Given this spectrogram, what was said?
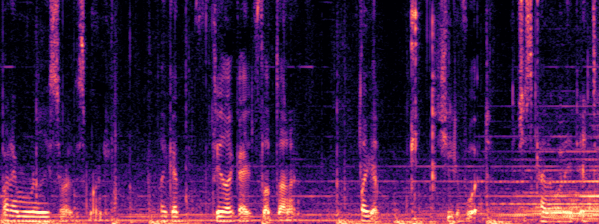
but I'm really sore this morning. Like I feel like I slept on a like a sheet of wood, which is kind of what I did.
